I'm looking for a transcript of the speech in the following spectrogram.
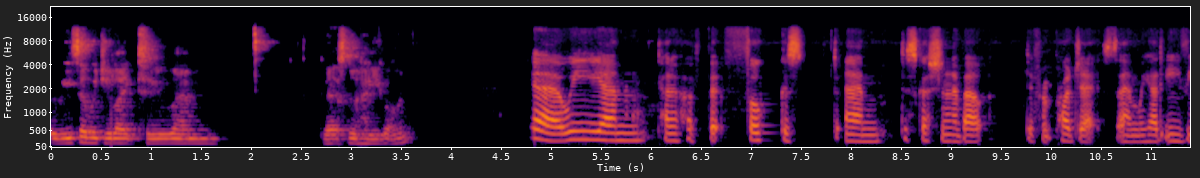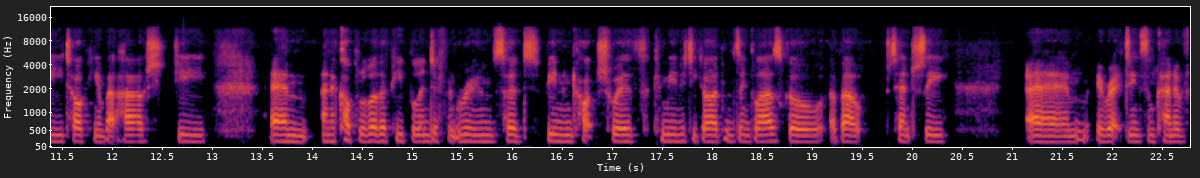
Louisa, would you like to um, let us know how you got on? Yeah, we um, kind of have a bit focused um, discussion about different projects. And um, we had Evie talking about how she um, and a couple of other people in different rooms had been in touch with community gardens in Glasgow about potentially um, erecting some kind of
